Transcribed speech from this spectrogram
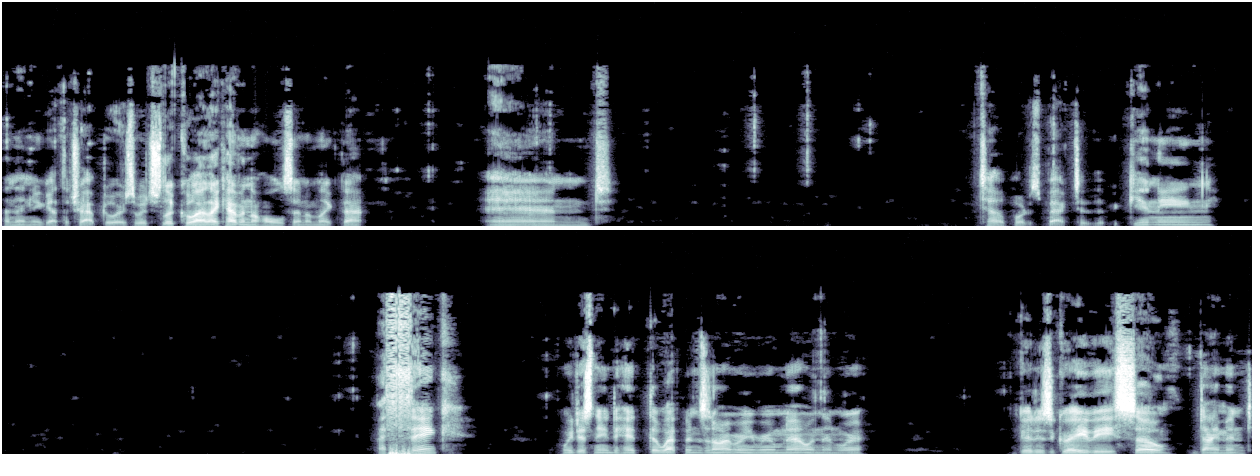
And then you got the trapdoors, which look cool. I like having the holes in them like that. And... Teleport us back to the beginning. I think we just need to hit the weapons and armory room now and then we're good as gravy. So, diamond.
